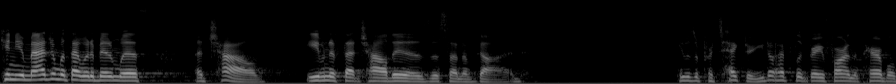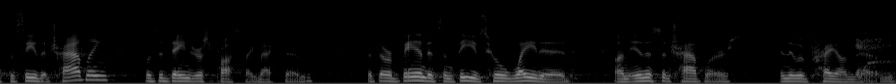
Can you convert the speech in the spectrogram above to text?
Can you imagine what that would have been with a child, even if that child is the Son of God? He was a protector. You don't have to look very far in the parables to see that traveling was a dangerous prospect back then. That there were bandits and thieves who awaited on innocent travelers and they would prey on them.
